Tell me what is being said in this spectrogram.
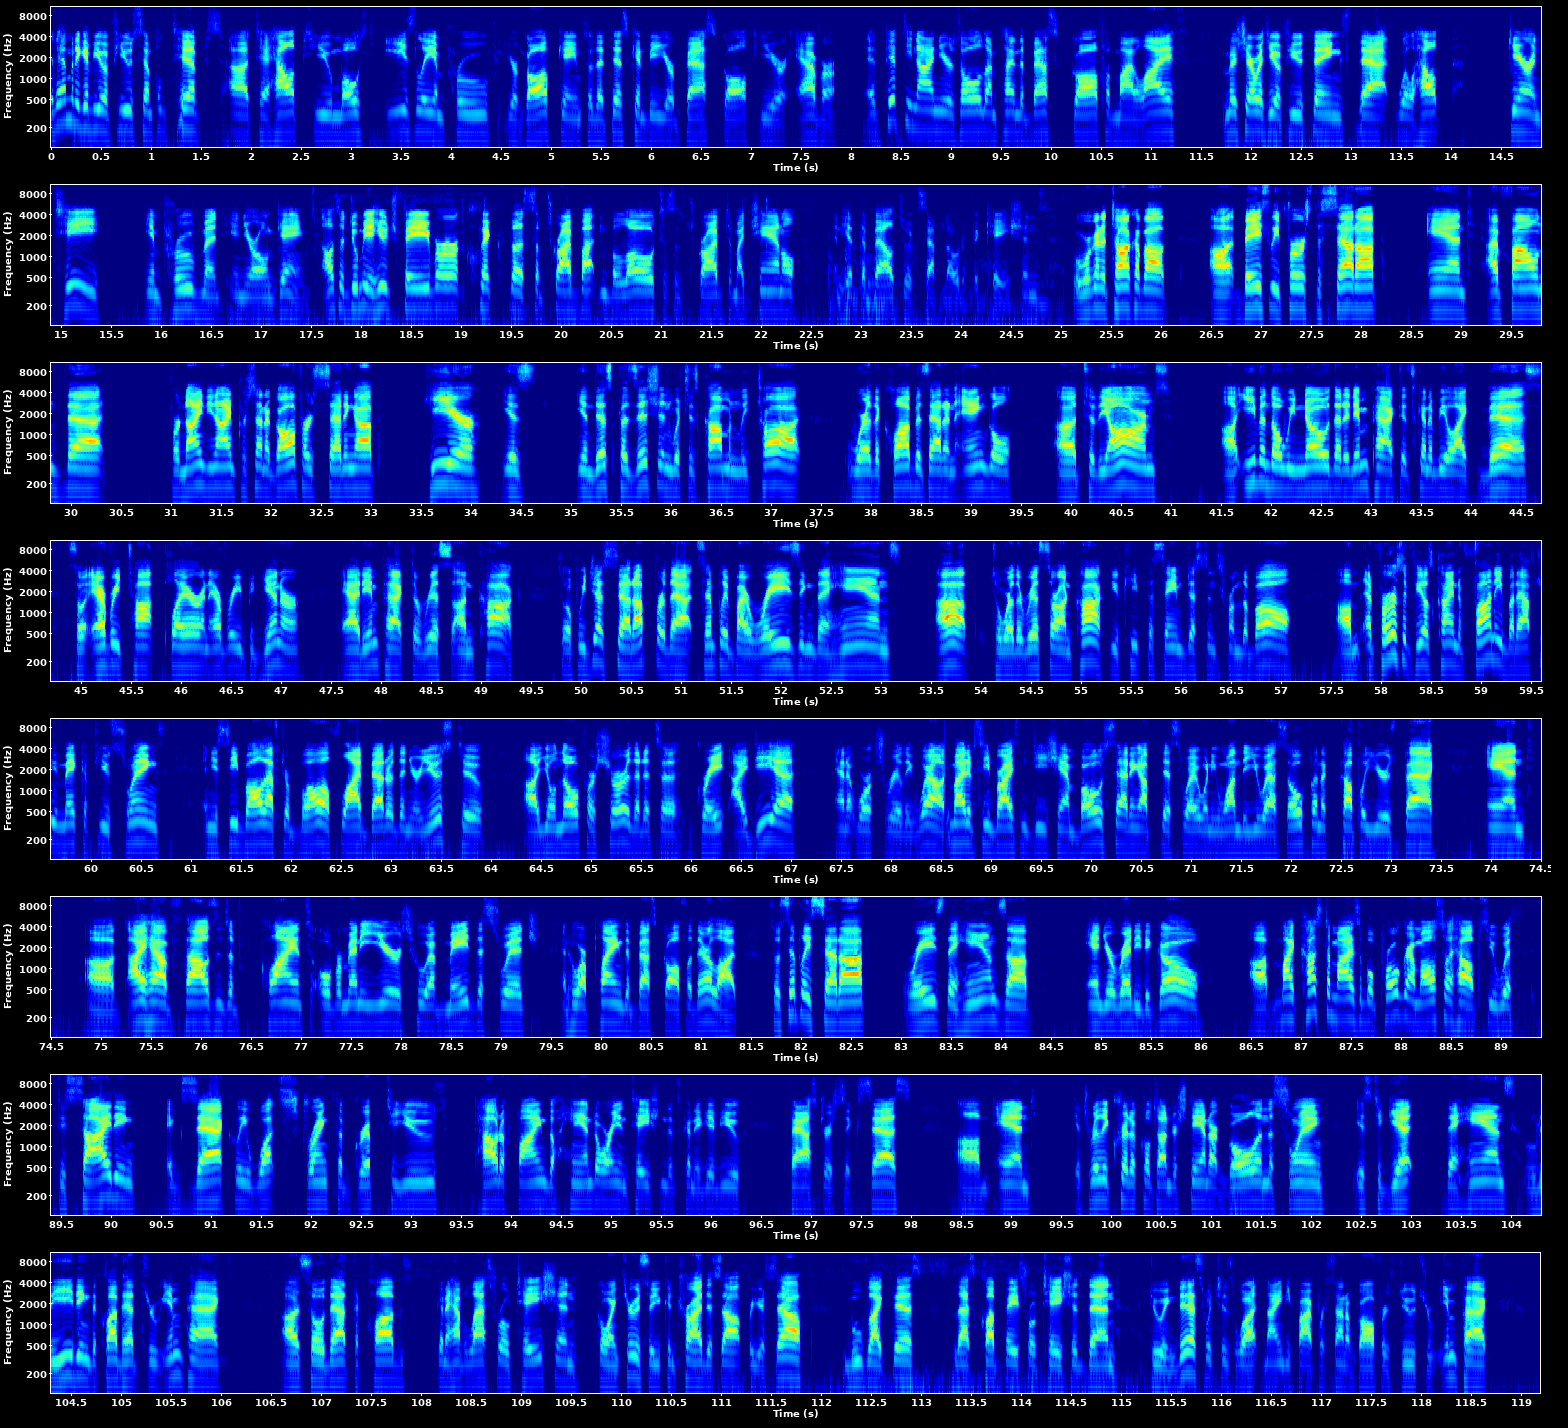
Today I'm going to give you a few simple tips uh, to help you most easily improve your golf game so that this can be your best golf year ever. At 59 years old, I'm playing the best golf of my life. I'm going to share with you a few things that will help guarantee improvement in your own game. Also, do me a huge favor, click the subscribe button below to subscribe to my channel and hit the bell to accept notifications. Well, we're going to talk about uh, basically first the setup and I've found that for 99% of golfers setting up here is in this position which is commonly taught where the club is at an angle uh, to the arms uh, even though we know that at impact it's going to be like this so every top player and every beginner at impact, the wrists uncock. So if we just set up for that simply by raising the hands up to where the wrists are uncocked, you keep the same distance from the ball. Um, at first it feels kind of funny, but after you make a few swings and you see ball after ball fly better than you're used to, uh, you'll know for sure that it's a great idea and it works really well. You might have seen Bryson DeChambeau setting up this way when he won the US Open a couple years back and uh, I have thousands of clients over many years who have made the switch and who are playing the best golf of their life. So simply set up, raise the hands up, and you're ready to go. Uh, my customizable program also helps you with deciding exactly what strength of grip to use, how to find the hand orientation that's going to give you faster success. Um, and it's really critical to understand our goal in the swing is to get the hands leading the club head through impact uh, so that the club's going to have less rotation going through. So you can try this out for yourself. Move like this, less club face rotation than doing this, which is what 95% of golfers do through impact.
